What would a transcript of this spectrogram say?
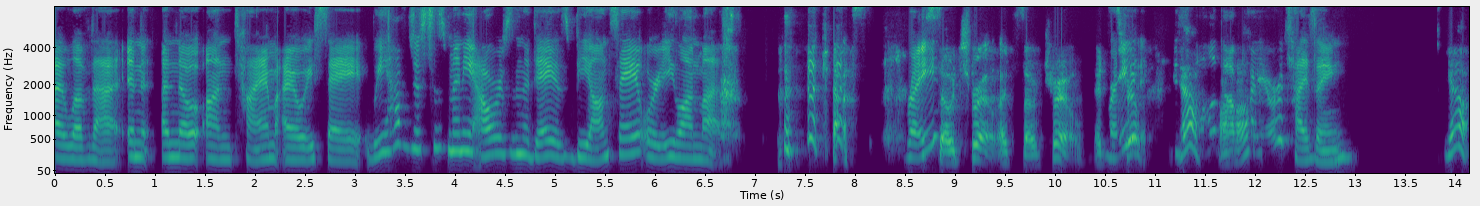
I love that. And a note on time, I always say we have just as many hours in the day as Beyonce or Elon Musk. yes. Right? So true. It's so true. It's right? true. It's yeah. all about uh-huh. prioritizing. Yeah.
